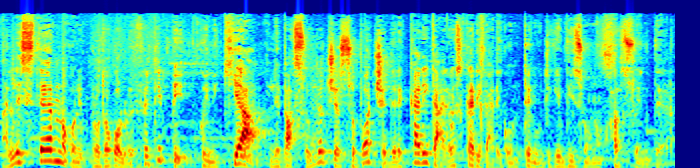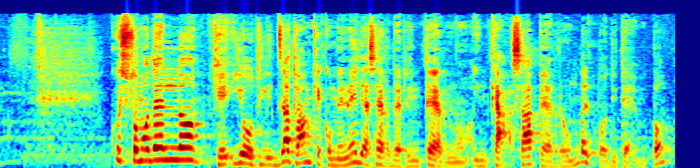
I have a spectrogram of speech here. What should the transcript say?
all'esterno con il protocollo FTP quindi chi ha le password di accesso può accedere caricare o scaricare i contenuti che vi sono al suo interno. Questo modello che io ho utilizzato anche come media server interno in casa per un bel po' di tempo,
